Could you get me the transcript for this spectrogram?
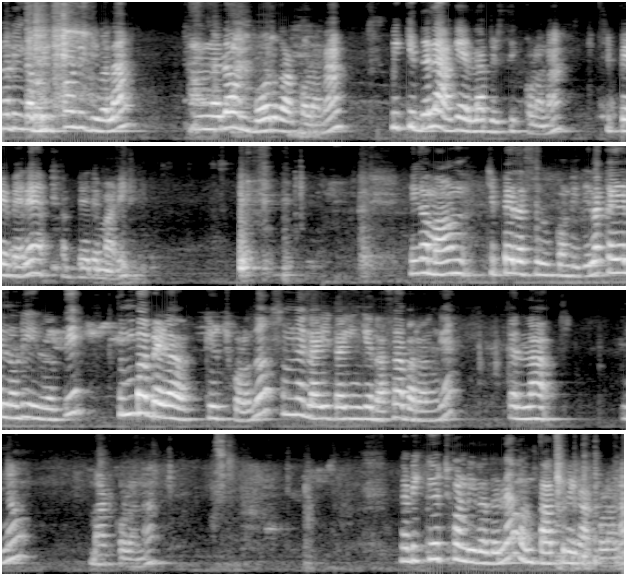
ನೋಡಿ, ಈಗ ಬಿಡ್ಸ್ಕೊಂಡಿದ್ದೀವಲ್ಲ ಇವನ್ನೆಲ್ಲ ಒಂದು ಬೌಲ್ಗೆ ಹಾಕ್ಕೊಳ್ಳೋಣ ಮಿಕ್ಕಿದ್ದೆಲ್ಲ ಹಾಗೆ ಎಲ್ಲ ಬಿಡಿಸಿಟ್ಕೊಳ್ಳೋಣ. ಚಿಪ್ಪೆ ಬೇರೆ ಅದು ಬೇರೆ ಮಾಡಿ. ಈಗ ಮಾವಿನ ಚಿಪ್ಪೆ ಎಲ್ಲ ಸುಲ್ಕೊಂಡಿದ್ದಿಲ್ಲ ಕೈಯಲ್ಲಿ ನೋಡಿ ಈ ರೀತಿ ತುಂಬ ಬೇಳೆ ಕಿರ್ಚ್ಕೊಳ್ಳೋದು. ಸುಮ್ಮನೆ ಲೈಟಾಗಿ ಹಿಂಗೆ ರಸ ಬರೋಂಗೆ ಎಲ್ಲನೂ ಮಾಡ್ಕೊಳ್ಳೋಣ. ನೋಡಿ ಕಿರ್ಚ್ಕೊಂಡಿರೋದೆಲ್ಲ ಒಂದು ಪಾತ್ರೆಗೆ ಹಾಕ್ಕೊಳ್ಳೋಣ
